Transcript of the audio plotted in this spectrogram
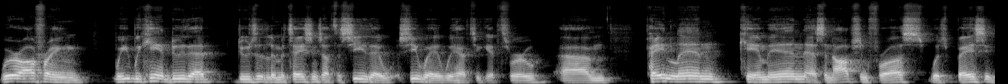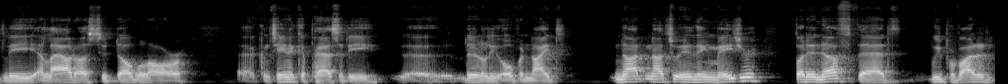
we're offering we we can't do that due to the limitations of the sea the seaway we have to get through. Um, Peyton Lynn came in as an option for us, which basically allowed us to double our uh, container capacity uh, literally overnight. Not not to anything major, but enough that we provided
